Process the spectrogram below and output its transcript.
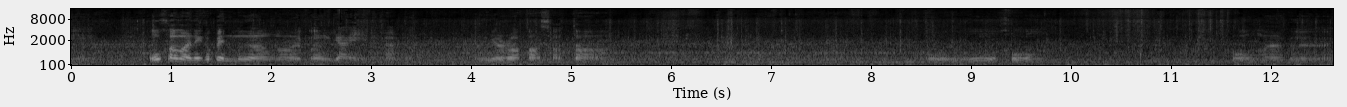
นี่โอ้เข้ามานี่ก็เป็นเมืองน้อยเมืองใหญ่นะครับ มีรอปสตโอ้โค้งโค้งมากเลย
